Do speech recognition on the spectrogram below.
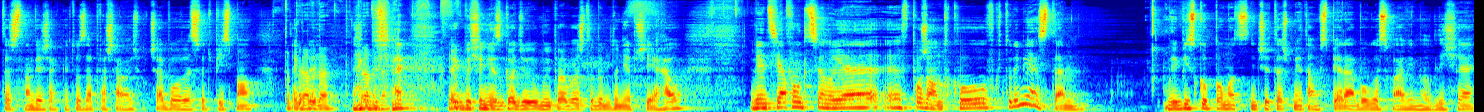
Też sam wiesz, jak mnie tu zapraszałeś, trzeba było wysłać pismo. To jakby, prawda. To jakby, prawda. Się, jakby się nie zgodził mój proboszcz, to bym tu nie przyjechał. Więc ja funkcjonuję e, w porządku, w którym jestem. Mój biskup pomocniczy też mnie tam wspiera, błogosławi, modli się.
